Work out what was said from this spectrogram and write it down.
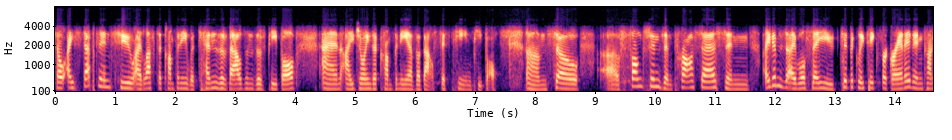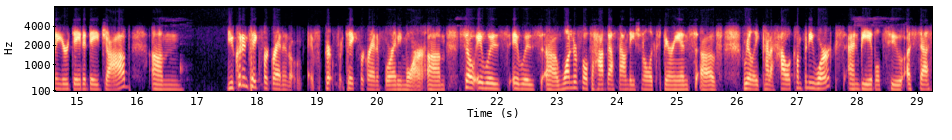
So I stepped into, I left a company with tens of thousands of people, and I joined a company of about 15 people. Um, so uh, functions and process and items I will say you typically take for granted in kind of your day to day job. Um, you couldn't take for granted take for granted for anymore. Um, so it was it was uh, wonderful to have that foundational experience of really kind of how a company works and be able to assess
